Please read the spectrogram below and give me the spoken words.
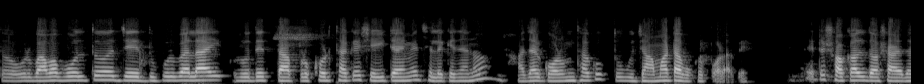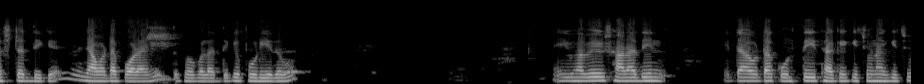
তো ওর বাবা বলতো যে দুপুরবেলায় রোদের তাপ প্রখর থাকে সেই টাইমে ছেলেকে যেন হাজার গরম থাকুক তবু জামাটা ওকে পরাবে। এটা সকাল দশ সাড়ে দশটার দিকে জামাটা পরায়নি দুপুরবেলার দিকে পরিয়ে দেবো। এইভাবে সারাদিন এটা ওটা করতেই থাকে কিছু না কিছু।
